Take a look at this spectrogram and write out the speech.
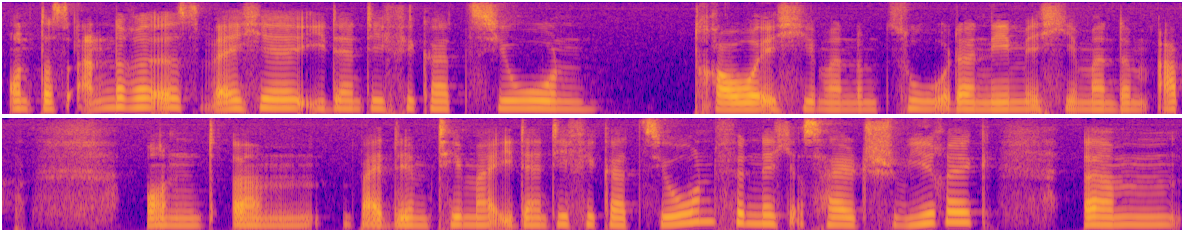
Und das andere ist, welche Identifikation traue ich jemandem zu oder nehme ich jemandem ab? Und ähm, bei dem Thema Identifikation finde ich es halt schwierig, ähm,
